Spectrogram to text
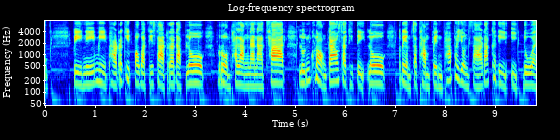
ก ปีนี้มีภารกิจประวัติศาสตร์ระดับโลก รวมพลังนานาชาติ ลุ้นครองก้าวสถิติโลก เตรียมจะทำเป็นภาพยนตร์สารคดีอีกด้วย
